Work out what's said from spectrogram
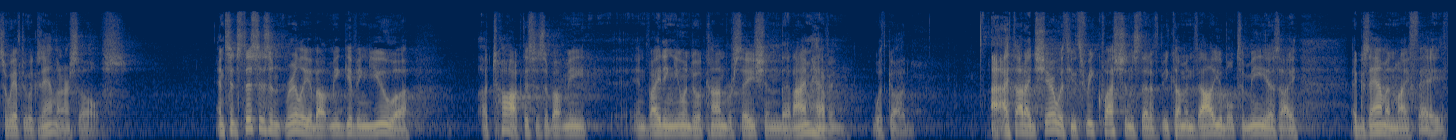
So we have to examine ourselves. And since this isn't really about me giving you a, a talk, this is about me inviting you into a conversation that I'm having with God. I, I thought I'd share with you three questions that have become invaluable to me as I examine my faith.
